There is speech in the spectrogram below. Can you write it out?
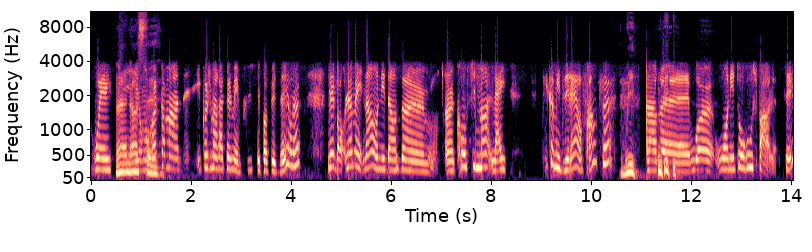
Oui. Ah, non, on recommande. Écoute, je m'en rappelle même plus, c'est pas peu dire, là. Mais bon, là, maintenant, on est dans un, un confinement light. Tu sais, comme ils diraient en France, là. Oui. Alors, euh, où, euh, où on est au rouge pâle, tu sais,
